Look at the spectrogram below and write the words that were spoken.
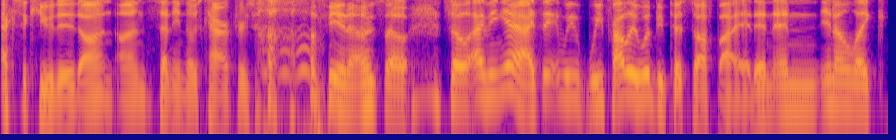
executed on on setting those characters up you know? So so i mean yeah i think we we probably would be pissed off by it. And and you know like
